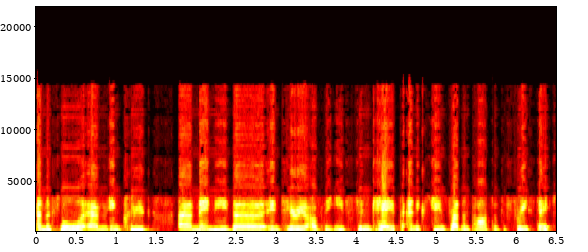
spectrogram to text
and this will um, include uh, mainly the interior of the Eastern Cape and extreme southern parts of the Free State.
